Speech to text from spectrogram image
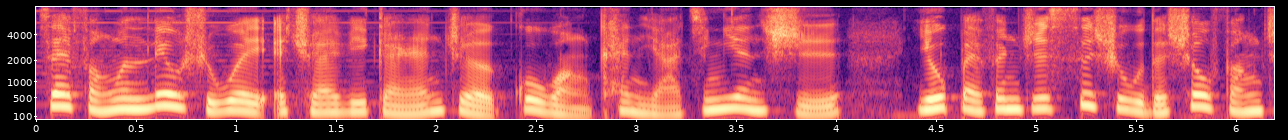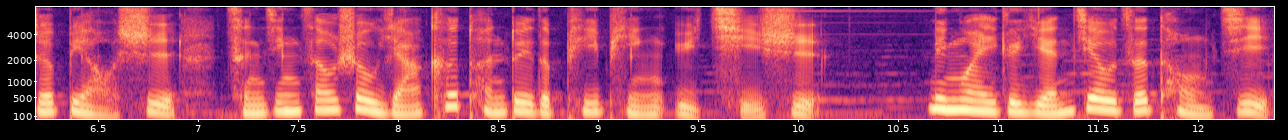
在访问六十位 HIV 感染者过往看牙经验时，有百分之四十五的受访者表示曾经遭受牙科团队的批评与歧视。另外一个研究则统计，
